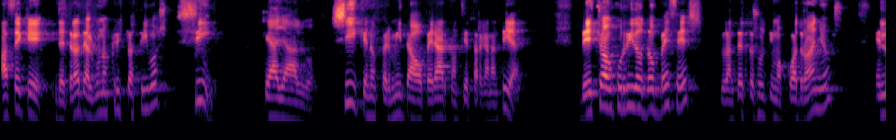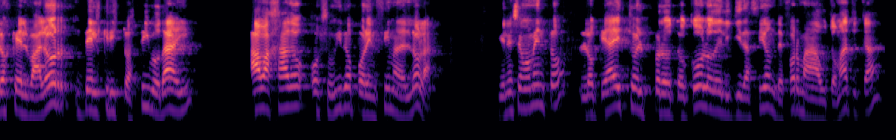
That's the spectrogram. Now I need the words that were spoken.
hace que detrás de algunos criptoactivos sí que haya algo, sí que nos permita operar con ciertas garantías. De hecho, ha ocurrido dos veces durante estos últimos cuatro años en los que el valor del criptoactivo DAI ha bajado o subido por encima del dólar. Y en ese momento, lo que ha hecho el protocolo de liquidación de forma automática,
